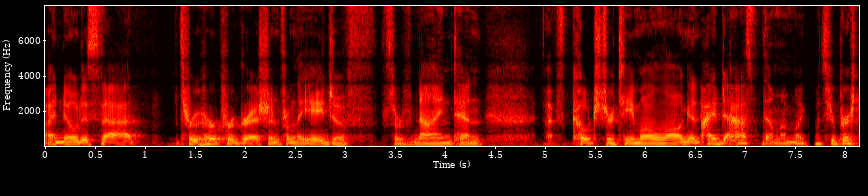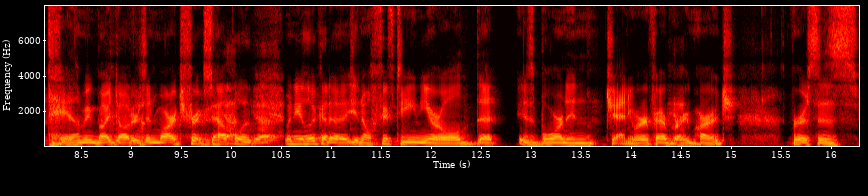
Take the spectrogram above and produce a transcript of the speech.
I noticed that through her progression from the age of sort of nine, ten. I've coached her team all along, and I'd asked them, I'm like, "What's your birthday?" I mean, my daughter's in March, for example. and yeah. when you look at a you know 15 year old that is born in January, February, March, versus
